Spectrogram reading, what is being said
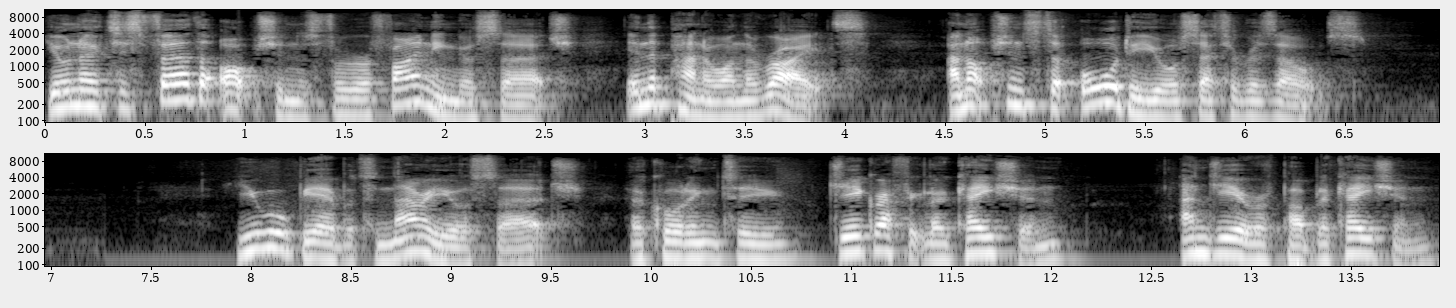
you'll notice further options for refining your search in the panel on the right and options to order your set of results. You will be able to narrow your search according to geographic location and year of publication.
